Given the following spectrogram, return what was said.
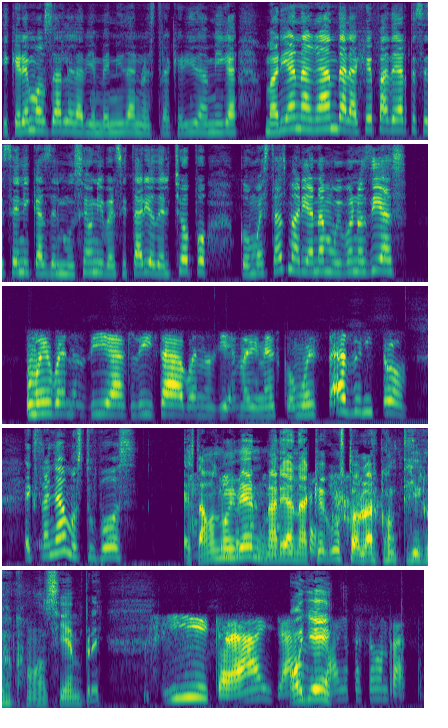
Y queremos darle la bienvenida a nuestra querida amiga Mariana Ganda, la jefa de artes escénicas del Museo Universitario del Chopo. ¿Cómo estás, Mariana? Muy buenos días. Muy buenos días, Luisa. Buenos días, Marinés. ¿Cómo estás, Benito? Extrañamos tu voz. Estamos muy bien, Mariana. Qué gusto hablar contigo, como siempre. Sí, caray, ya. Oye. Ya, pasado un rato.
